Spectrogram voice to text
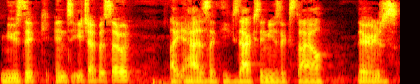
music into each episode. Like it has like the exact same music style. There's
